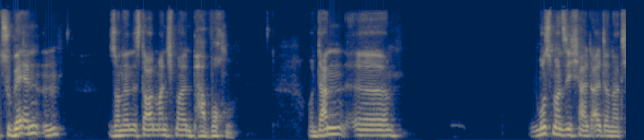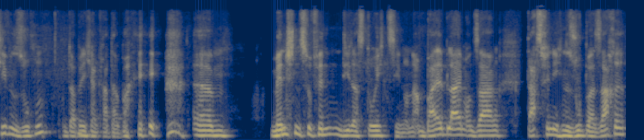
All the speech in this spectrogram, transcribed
zu beenden, sondern es dauert manchmal ein paar Wochen. Und dann äh, muss man sich halt Alternativen suchen, und da bin ich ja gerade dabei, ähm, Menschen zu finden, die das durchziehen und am Ball bleiben und sagen, das finde ich eine super Sache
